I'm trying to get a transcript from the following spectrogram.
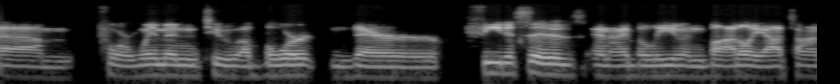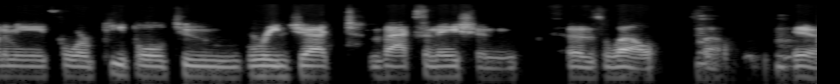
um, for women to abort their fetuses. And I believe in bodily autonomy for people to reject vaccination as well. So, yeah.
